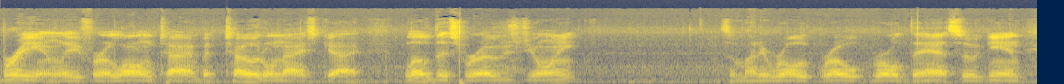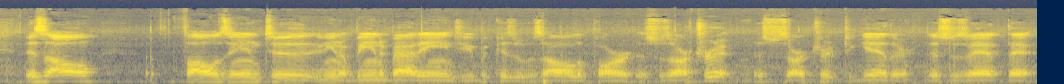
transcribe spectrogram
brilliantly for a long time. But total nice guy. Love this rose joint. Somebody rolled rolled, rolled that. So again, this all falls into you know being about Angie because it was all a part. This was our trip. This was our trip together. This was at that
